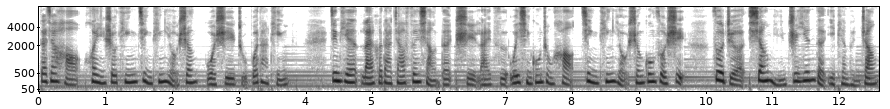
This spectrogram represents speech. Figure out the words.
大家好，欢迎收听静听有声，我是主播大婷。今天来和大家分享的是来自微信公众号“静听有声工作室”作者乡民之音的一篇文章《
